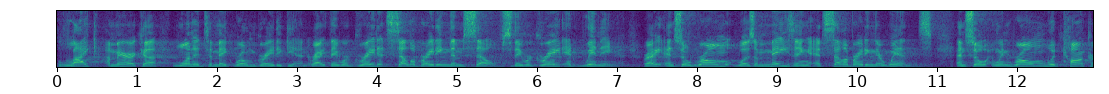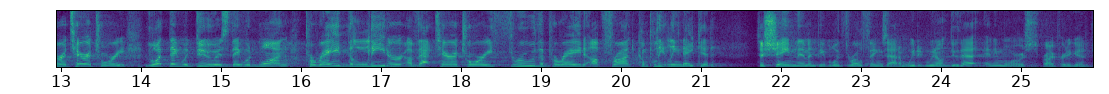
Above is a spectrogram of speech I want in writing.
like America, wanted to make Rome great again, right? They were great at celebrating themselves. They were great at winning right? And so Rome was amazing at celebrating their wins. And so when Rome would conquer a territory, what they would do is they would, one, parade the leader of that territory through the parade up front completely naked. to shame them, and people would throw things at them. We, we don't do that anymore, which is probably pretty good.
